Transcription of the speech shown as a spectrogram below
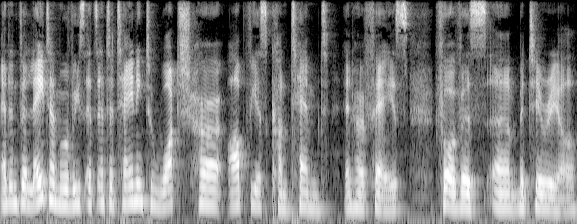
and in the later movies it's entertaining to watch her obvious contempt in her face for this uh, material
